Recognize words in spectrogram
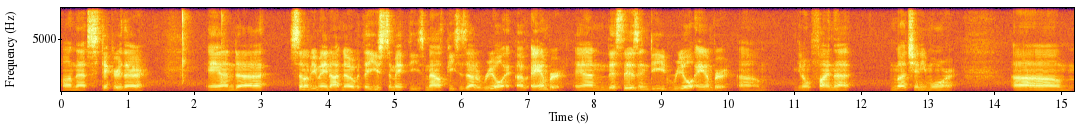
on that sticker there. And uh, some of you may not know, but they used to make these mouthpieces out of real of amber, and this is indeed real amber. Um, you don't find that much anymore. Um,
